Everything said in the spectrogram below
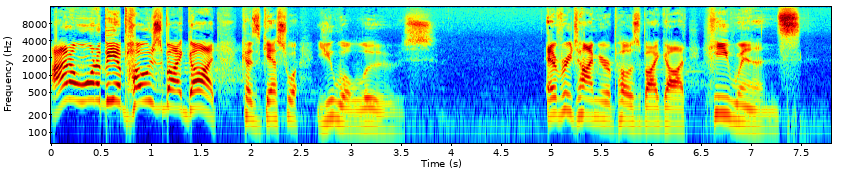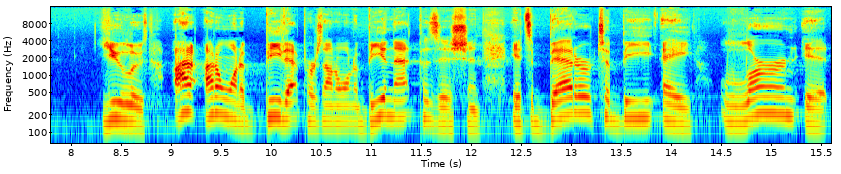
I don't want to be opposed by God because guess what? You will lose. Every time you're opposed by God, He wins. You lose. I, I don't want to be that person. I don't want to be in that position. It's better to be a learn it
